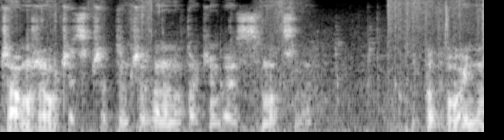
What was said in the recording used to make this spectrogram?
trzeba może uciec przed tym czerwonym atakiem, bo jest mocny. I podwójny.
